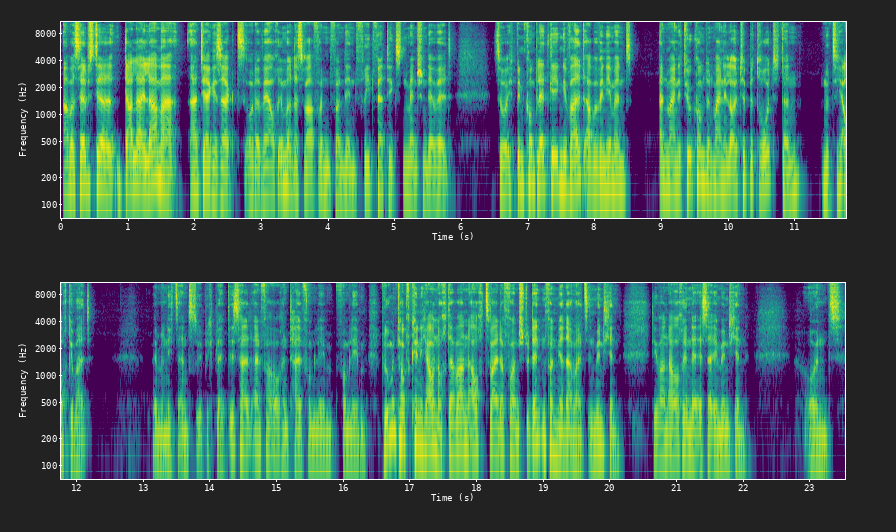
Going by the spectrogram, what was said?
Aber selbst der Dalai Lama hat ja gesagt, oder wer auch immer das war von, von den friedfertigsten Menschen der Welt, so, ich bin komplett gegen Gewalt, aber wenn jemand an meine Tür kommt und meine Leute bedroht, dann nutze ich auch Gewalt wenn mir nichts anderes übrig bleibt. Ist halt einfach auch ein Teil vom Leben. Vom Leben. Blumentopf kenne ich auch noch. Da waren auch zwei davon Studenten von mir damals in München. Die waren auch in der SAE München. Und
